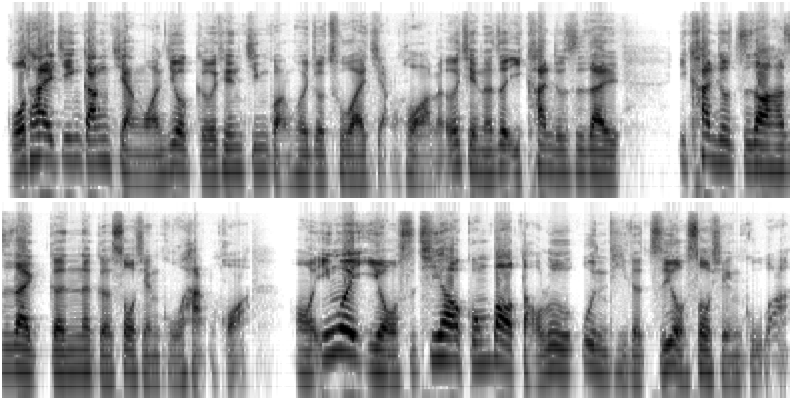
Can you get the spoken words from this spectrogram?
国泰金刚讲完，就隔天金管会就出来讲话了，而且呢，这一看就是在一看就知道他是在跟那个寿险股喊话。哦，因为有十七号公报导入问题的只有寿险股啊，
